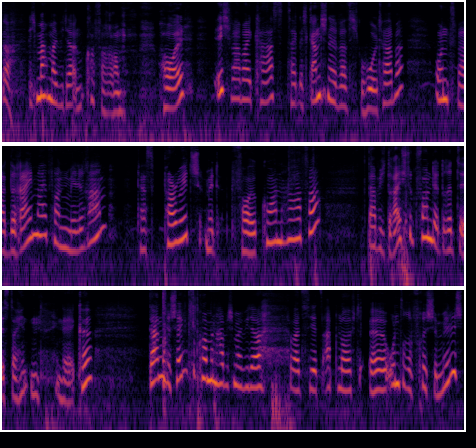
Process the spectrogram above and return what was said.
So, ich mache mal wieder einen Kofferraum-Haul. Ich war bei Cars, zeige euch ganz schnell, was ich geholt habe. Und zwar dreimal von Milram das Porridge mit Vollkornhafer. Da habe ich drei Stück von. Der dritte ist da hinten in der Ecke. Dann geschenkt bekommen habe ich mal wieder, weil es jetzt abläuft, äh, unsere frische Milch.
